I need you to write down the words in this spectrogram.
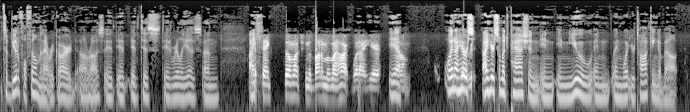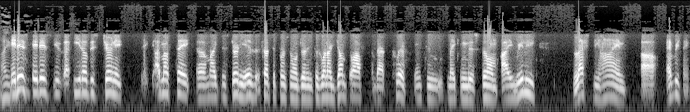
it's a beautiful film in that regard, uh, Raz. It, it it just it really is. And I, I thank so much from the bottom of my heart what I hear. Yeah. Um, when I hear yeah, I hear so much passion in in you and and what you're talking about. I, it is it is you, uh, you know this journey. I must say, uh, Mike, this journey is such a personal journey because when I jumped off that cliff into making this film, I really left behind uh, everything.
